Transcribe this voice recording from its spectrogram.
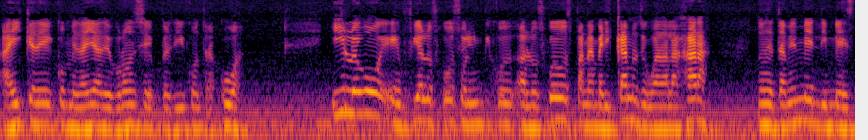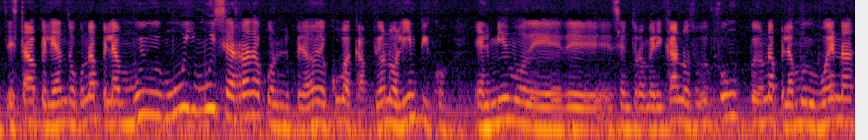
Ahí quedé con medalla de bronce, perdí contra Cuba. Y luego eh, fui a los Juegos Olímpicos, a los Juegos Panamericanos de Guadalajara, donde también me, me estaba peleando con una pelea muy, muy, muy cerrada con el peleador de Cuba, campeón olímpico, el mismo de, centroamericanos. Fue un- una pelea muy buena,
